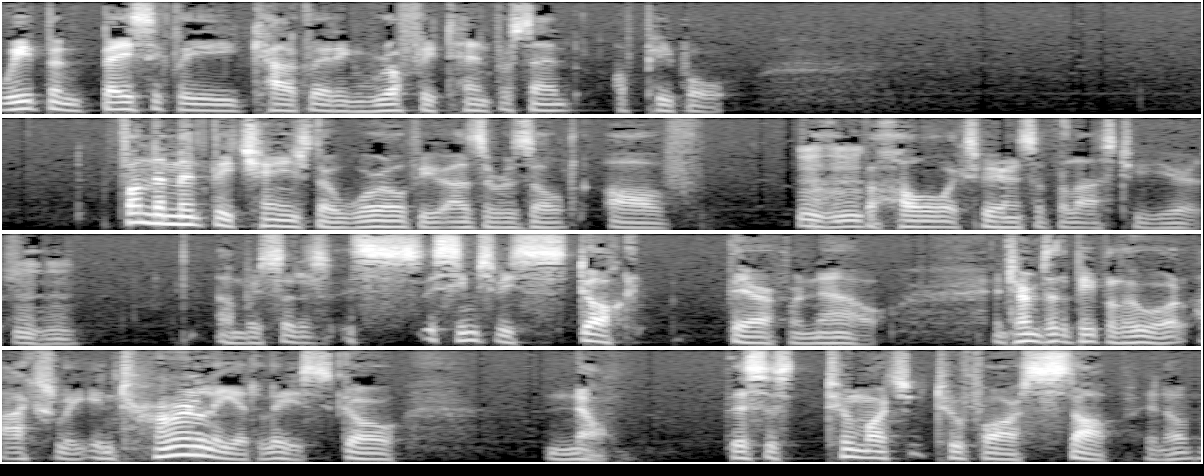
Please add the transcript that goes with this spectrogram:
We've been basically calculating roughly ten percent of people fundamentally changed their worldview as a result of Mhm. the whole experience of the last two years. Mhm. and we sort of it seems to be stuck there for now. In terms of the people who will actually internally, at least, go, no, this is too much, too far. Stop. You know,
